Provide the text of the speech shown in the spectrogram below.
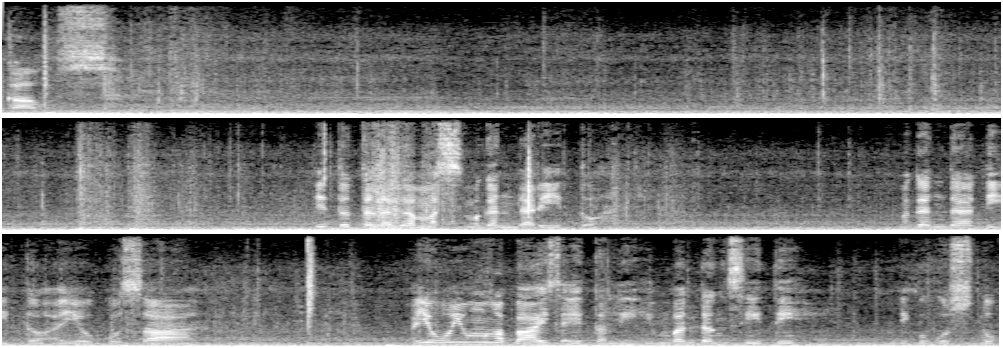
cows. Dito talaga mas maganda rito. Maganda dito. Ayoko sa Ayoko yung mga bahay sa Italy, yung bandang city. Hindi ko gusto.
